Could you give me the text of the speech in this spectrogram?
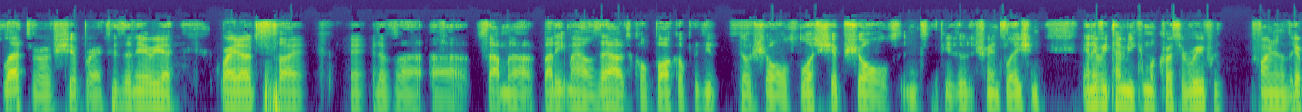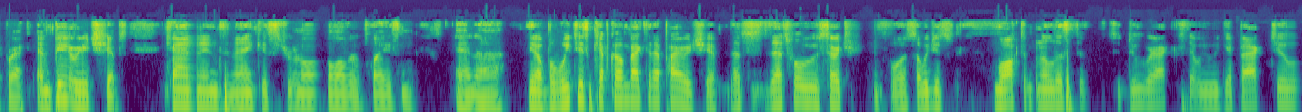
plethora of shipwrecks. There's an area right outside of uh, uh, Samana, about eight miles out. It's called Barco Perdido Shoals, Lost Ship Shoals. And if you do the translation, and every time you come across a reef, we find another shipwreck and period ships, cannons and anchors strewn all, all over the place, and and uh, you know, but we just kept coming back to that pirate ship. That's that's what we were searching for. So we just marked them on a list of to do wrecks that we would get back to,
